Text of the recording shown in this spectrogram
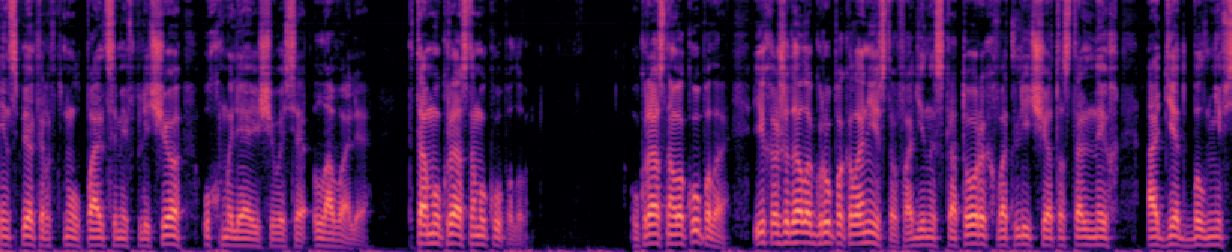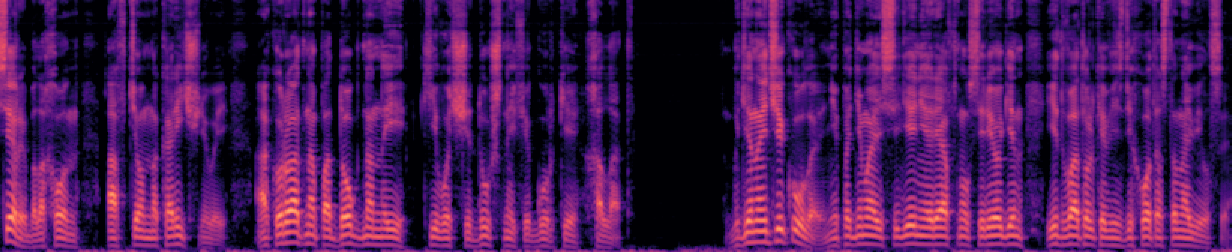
Инспектор ткнул пальцами в плечо ухмыляющегося Лаваля. «К тому красному куполу». У красного купола их ожидала группа колонистов, один из которых, в отличие от остальных, одет был не в серый балахон, а в темно-коричневый, аккуратно подогнанный к его тщедушной фигурке халат. «Где найти Кула?» — не поднимая сиденья, рявкнул Серегин, едва только вездеход остановился.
